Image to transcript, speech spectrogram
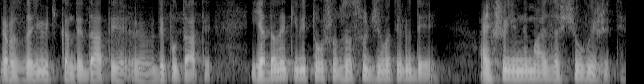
роздають кандидати е, в депутати. Я далекий від того, щоб засуджувати людей. А якщо їм немає за що вижити?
